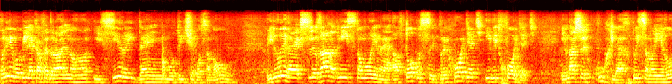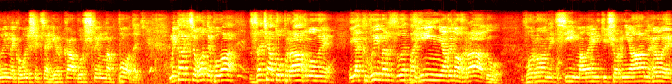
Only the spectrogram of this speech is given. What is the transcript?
пиво біля кафедрального і сірий день мутиче босанову. Відлига, як сльоза над містом лине, автобуси приходять і відходять. І в наших кухлях писаної глини колишиться гірка бурштинна подать. Ми так цього тепла затято прагнули, як вимерзле пагіння винограду. Ворони ці маленькі чорні ангели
